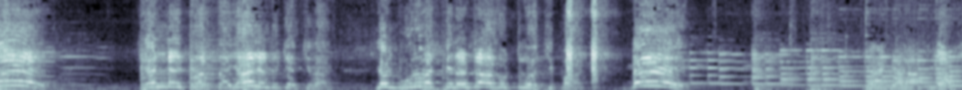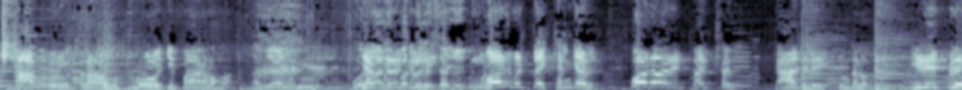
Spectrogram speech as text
ஏய், என்னை பார்த்தா யார் என்று கேட்கிறார் என் உருவத்தை நன்றாக உற்று கேட்டியாடா? அவன் உருவத்தை நான் உற்று நோக்கி முடியும் கோடிமட்டை கண்கள் கோடாரி பற்கள் காதலை குண்டலம் இடிப்பிலே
